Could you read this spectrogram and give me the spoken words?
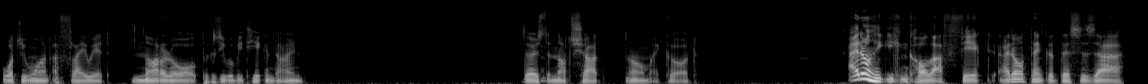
what you want at flyweight. Not at all, because you will be taken down. There's the nut shot. Oh my god. I don't think you can call that fake. I don't think that this is a.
